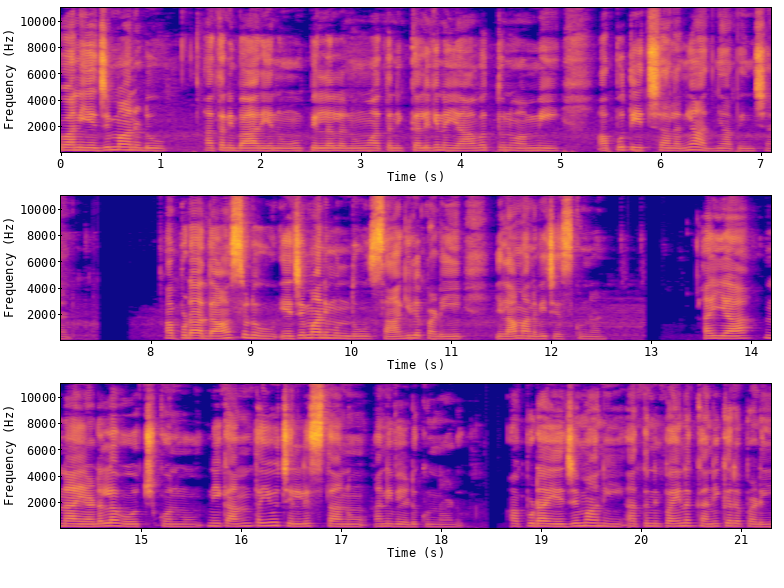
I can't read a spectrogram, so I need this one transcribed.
వాని యజమానుడు అతని భార్యను పిల్లలను అతనికి కలిగిన యావత్తును అమ్మి అప్పు తీర్చాలని ఆజ్ఞాపించాడు. అప్పుడు ఆ దాసుడు యజమాని ముందు సాగిలపడి ఇలా మనవి చేసుకున్నాడు. అయ్యా నా ఎడల ఓచుకొను నీకు అంతయు చెల్లిస్తాను అని వేడుకున్నాడు. అప్పుడు ఆ యజమాని అతని పైన కనికరపడి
